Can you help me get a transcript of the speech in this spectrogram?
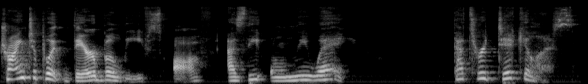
trying to put their beliefs off as the only way. That's ridiculous.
